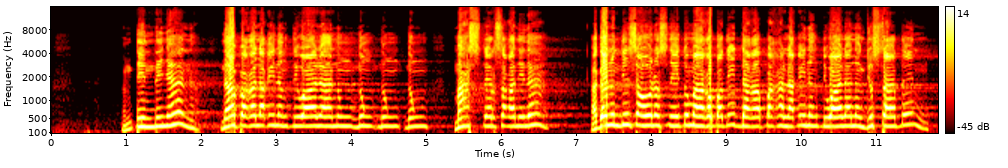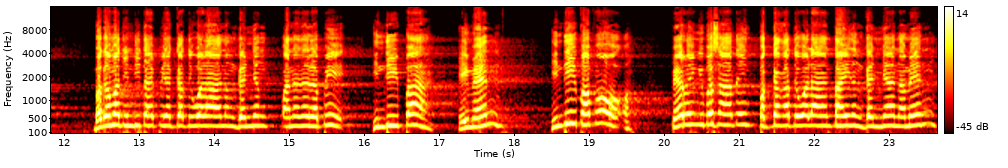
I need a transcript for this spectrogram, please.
Ang niyan. Napakalaki ng tiwala nung, nung, nung, nung master sa kanila. Ah, ganun din sa oras na ito, mga kapatid, nakapakalaki ng tiwala ng Diyos sa atin. Bagamat hindi tayo pinagkatiwalaan ng ganyang pananalapi, hindi pa. Amen? Hindi pa po. Pero yung iba sa atin, pagkakatiwalaan tayo ng ganyan, amen?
